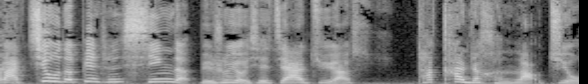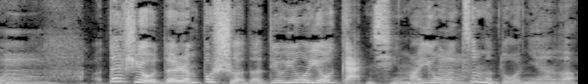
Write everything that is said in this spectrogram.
把旧的变成新的。比如说有些家具啊，它看着很老旧了。嗯但是有的人不舍得丢，因为有感情嘛，用了这么多年了，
